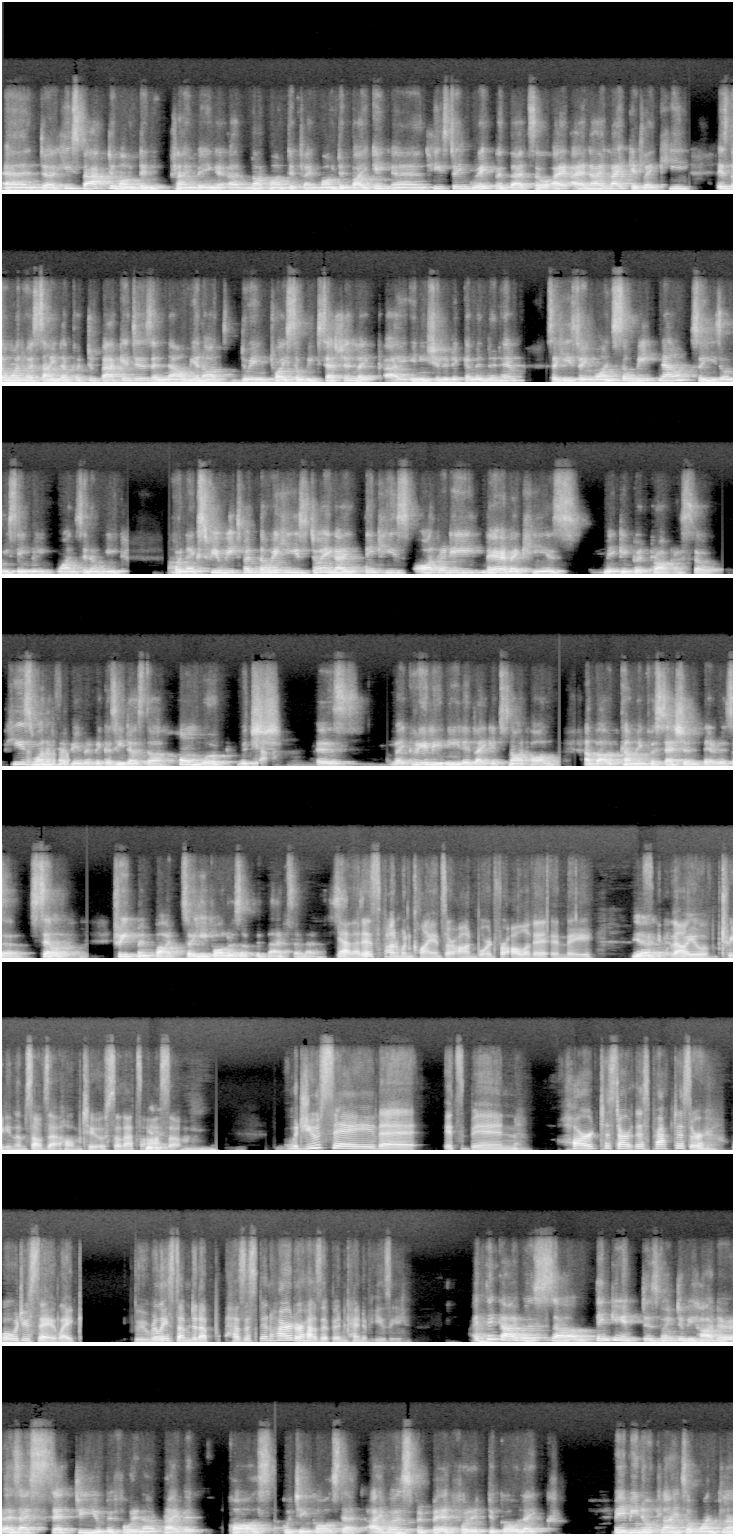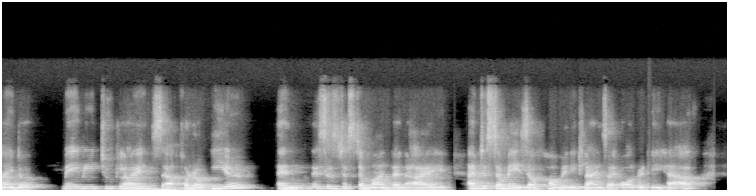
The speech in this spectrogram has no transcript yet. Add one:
And uh, he's back to mountain climbing, uh, not mountain climb, mountain biking, and he's doing great with that. So I and I like it. Like he is the one who has signed up for two packages and now we are not doing twice a week session like i initially recommended him. So he's doing once a week now. So he's only seeing me once in a week for next few weeks. But the way he's doing i think he's already there. Like he is making good progress. So he's one of my favorite because he does the homework which yeah. is like really needed. Like it's not all about coming for session. There is a self treatment part. So he follows up with that. So that's yeah, that is fun when clients are on board for all of it and they yeah the value of treating themselves at home too. So that's yeah. awesome. Would you say that it's been hard to start this practice, or what would you say? Like, we really summed it up. Has this been hard, or has it been kind of easy? I think I was um, thinking it is going to be harder. As I said to you before in our private calls, coaching calls, that I was prepared for it to go like maybe no clients or one client or maybe two clients uh, for a year. And this is just a month, and I I'm just amazed of how many clients I already have.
